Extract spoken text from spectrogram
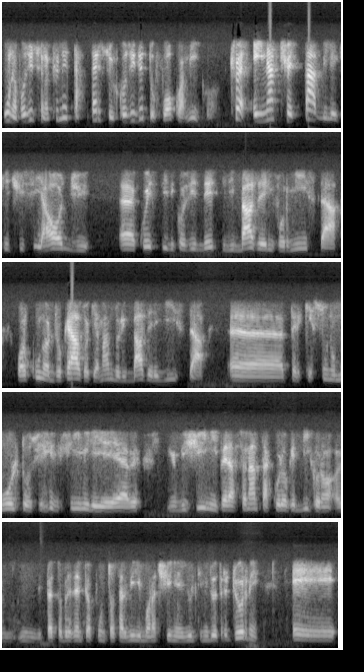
una posizione più netta verso il cosiddetto fuoco amico. Cioè è inaccettabile che ci sia oggi eh, questi cosiddetti di base riformista, qualcuno ha giocato chiamandoli base leghista eh, perché sono molto simili, eh, vicini per assonanza a quello che dicono eh, rispetto per esempio appunto a Salvini e Bonaccini negli ultimi due o tre giorni e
